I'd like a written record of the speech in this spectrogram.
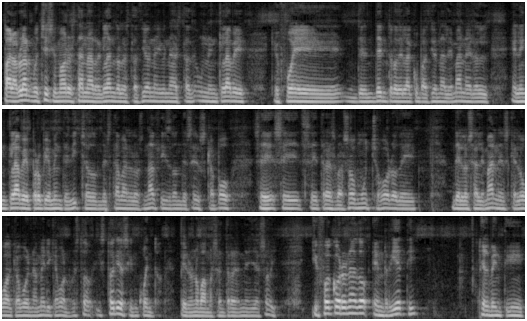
para hablar muchísimo, ahora están arreglando la estación, hay una, un enclave que fue dentro de la ocupación alemana, era el, enclave propiamente dicho, donde estaban los nazis, donde se escapó, se, se, trasvasó mucho oro de, de los alemanes que luego acabó en América. Bueno, esto historia sin cuento, pero no vamos a entrar en ellas hoy. Y fue coronado en Rieti el,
